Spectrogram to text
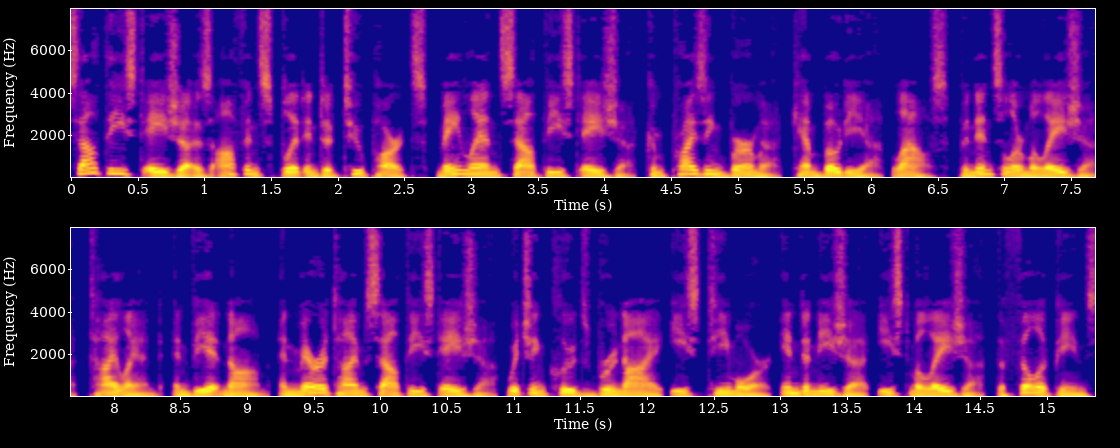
Southeast Asia is often split into two parts, mainland Southeast Asia, comprising Burma, Cambodia, Laos, peninsular Malaysia, Thailand, and Vietnam, and maritime Southeast Asia, which includes Brunei, East Timor, Indonesia, East Malaysia, the Philippines,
